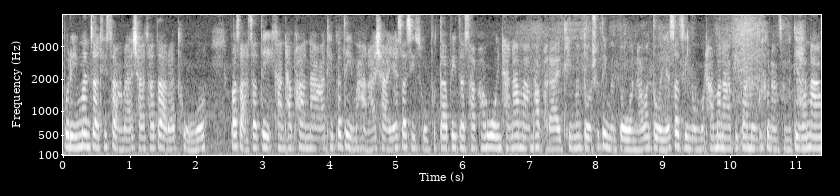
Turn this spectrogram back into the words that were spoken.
ปุริมันจาทิสังราชาทัตตารัตโถภาษาสติคันทพานาอธิปติมหาราชายสสิโสปุตตาปิตาสาพโวินทานามามหาพรายทิมันโตชุติมันโตนะวันโตยสสสิโนมุทามนาพิกามุพิกุนังสมิติวนัง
